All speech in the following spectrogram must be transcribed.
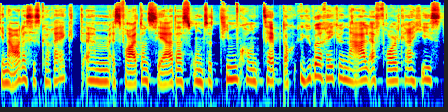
Genau, das ist korrekt. Ähm, es freut uns sehr, dass unser Teamkonzept auch überregional erfolgreich ist.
